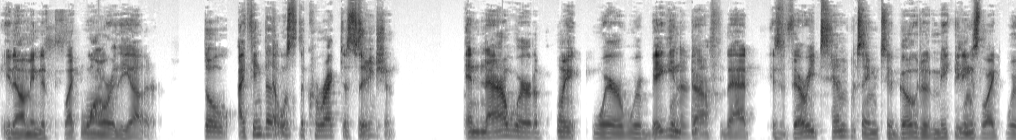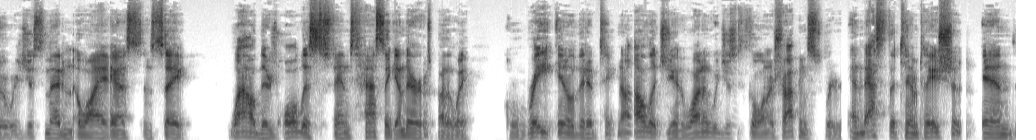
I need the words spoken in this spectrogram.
You know, I mean, it's like one or the other. So I think that was the correct decision. And now we're at a point where we're big enough that it's very tempting to go to meetings like where we just met in OIS and say, wow, there's all this fantastic, and there is, by the way, great innovative technology and why don't we just go on a shopping spree? And that's the temptation and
